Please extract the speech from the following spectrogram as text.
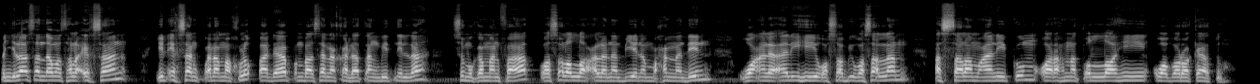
penjelasan tentang masalah ihsan, yin ihsan kepada makhluk pada pembahasan akan datang bismillah. Semoga manfaat. Wassalamualaikum warahmatullahi wabarakatuh.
